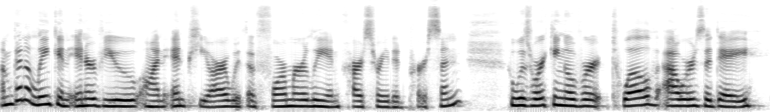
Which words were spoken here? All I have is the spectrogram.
I'm going to link an interview on NPR with a formerly incarcerated person who was working over 12 hours a day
